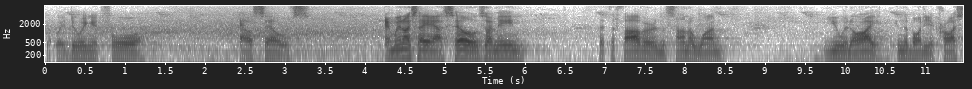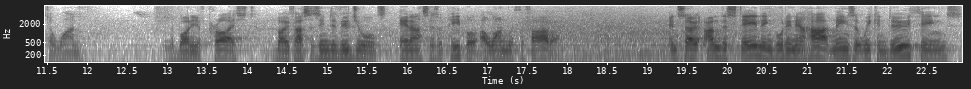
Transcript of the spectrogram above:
but we're doing it for ourselves. And when I say ourselves, I mean that the Father and the Son are one. You and I in the body of Christ are one. In the body of Christ, both us as individuals and us as a people are one with the Father. And so, understanding put in our heart means that we can do things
